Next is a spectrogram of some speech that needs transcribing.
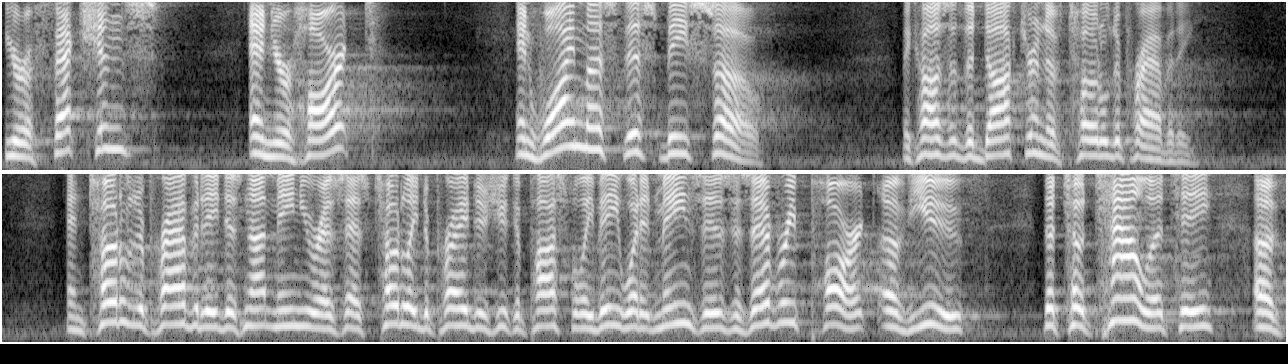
your affections, and your heart. And why must this be so? Because of the doctrine of total depravity. And total depravity does not mean you're as, as totally depraved as you could possibly be. What it means is, is every part of you, the totality of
